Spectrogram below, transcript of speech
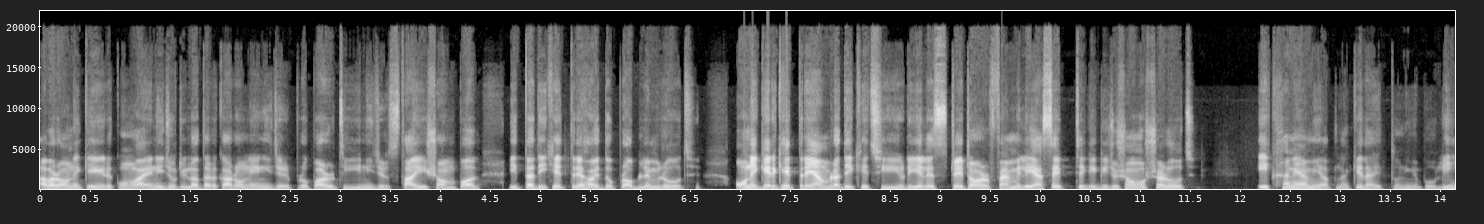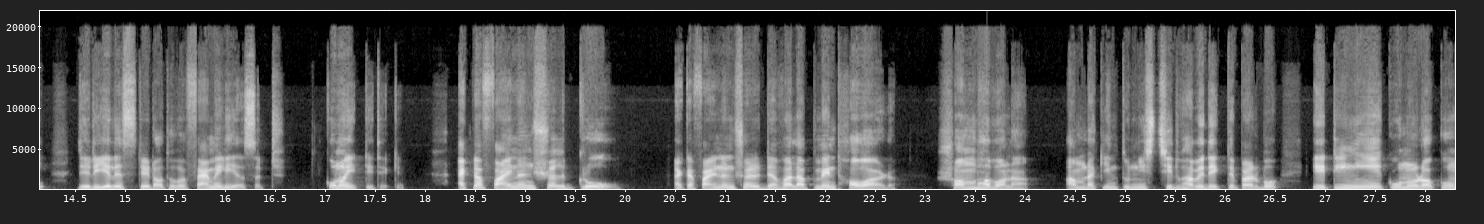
আবার অনেকের কোনো আইনি জটিলতার কারণে নিজের প্রপার্টি নিজের স্থায়ী সম্পদ ইত্যাদি ক্ষেত্রে হয়তো প্রবলেম রয়েছে। অনেকের ক্ষেত্রে আমরা দেখেছি real estate or family asset থেকে কিছু সমস্যা রয়েছে। এখানে আমি আপনাকে দায়িত্ব নিয়ে বলি যে রিয়েল এস্টেট অথবা ফ্যামিলি অ্যাসেট কোনো একটি থেকে একটা ফাইন্যান্সিয়াল গ্রো একটা ফাইন্যান্সিয়াল ডেভেলপমেন্ট হওয়ার সম্ভাবনা আমরা কিন্তু নিশ্চিতভাবে দেখতে পারব, এটি নিয়ে কোনো রকম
